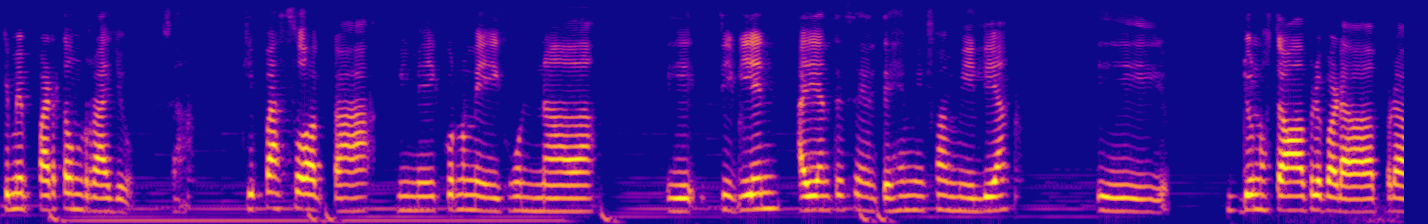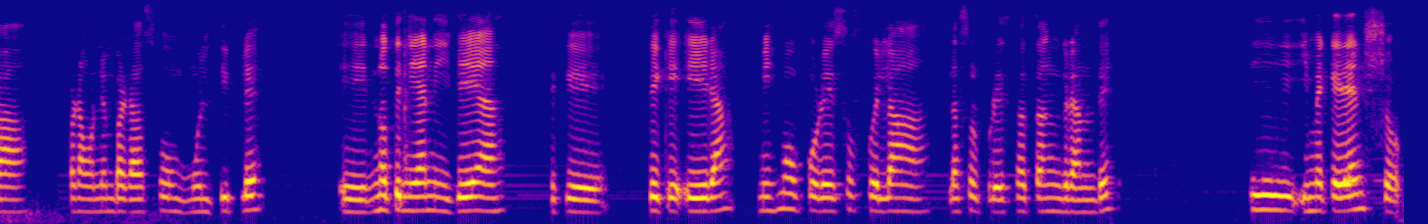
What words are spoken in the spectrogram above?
que me parta un rayo. O sea, ¿qué pasó acá? Mi médico no me dijo nada. Eh, si bien hay antecedentes en mi familia, eh, yo no estaba preparada para, para un embarazo múltiple. Eh, no tenía ni idea de que, de que era, mismo por eso fue la, la sorpresa tan grande. Y, y, me quedé en shock,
